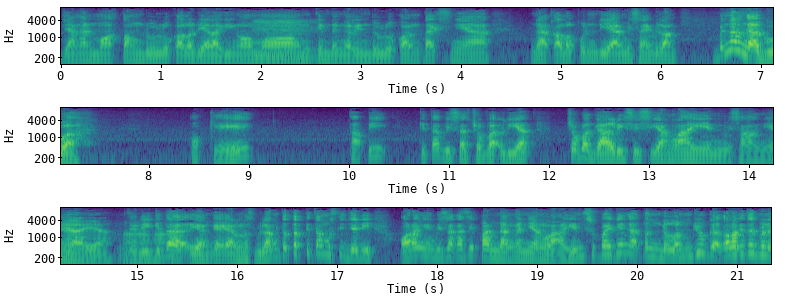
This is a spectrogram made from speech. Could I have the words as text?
jangan motong dulu kalau dia lagi ngomong, Hmm. mungkin dengerin dulu konteksnya. Nah, kalaupun dia misalnya bilang, "Benar nggak gua?" Oke. Tapi kita bisa coba lihat, coba gali sisi yang lain misalnya. Iya iya. Jadi Ah, kita yang kayak Ernest bilang tetap kita mesti jadi orang yang bisa kasih pandangan yang lain supaya dia nggak tenggelam juga. Kalau kita bener,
